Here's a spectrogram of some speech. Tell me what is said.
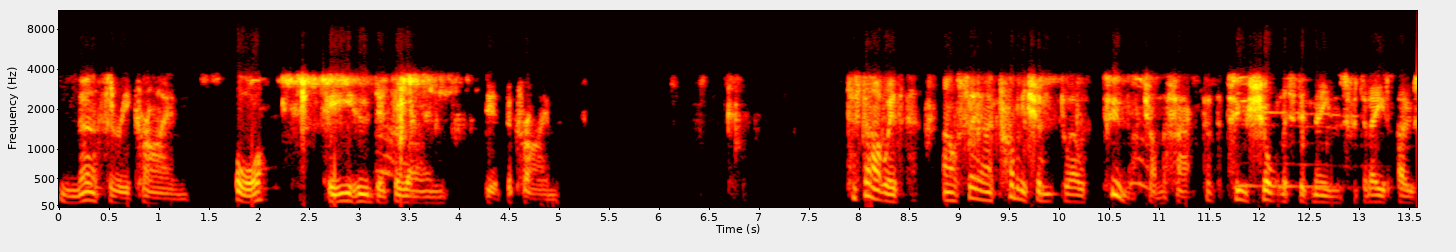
nursery crime, or he who did the rhyme did the crime. To start with, I'll say I probably shouldn't dwell too much on the fact that the two shortlisted names for today's post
